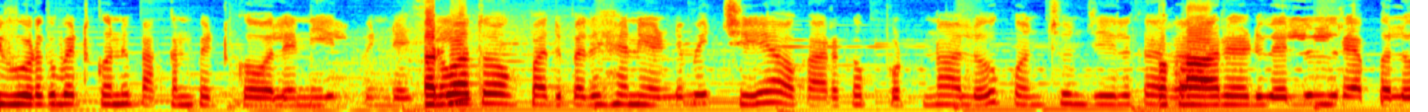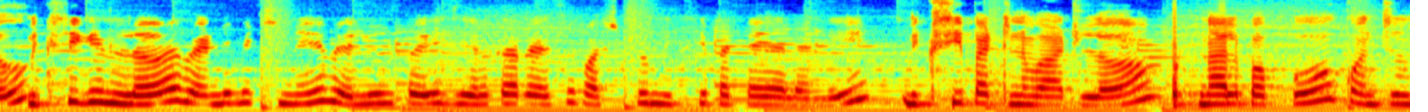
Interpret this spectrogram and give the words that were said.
ఇవి ఉడకబెట్టుకొని పక్కన పెట్టుకోవాలి నీళ్ళు పిండేసి. తర్వాత ఒక పది పదిహేను ఎండుమిర్చి ఒక అరకప్ పుట్నాలు కొంచెం జీలకర్ర ఒక ఆరేడు వెల్లుల్లి రెప్పలు. మిక్సీ గిన్నెలో ఎండుమిర్చిని వెల్లుల్లిపై జీలకర్ర వేసి ఫస్ట్ మిక్సీ పెట్టేయాలండి. మిక్సీ పెట్టిన వాటిలో పుట్నాల పప్పు కొంచెం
